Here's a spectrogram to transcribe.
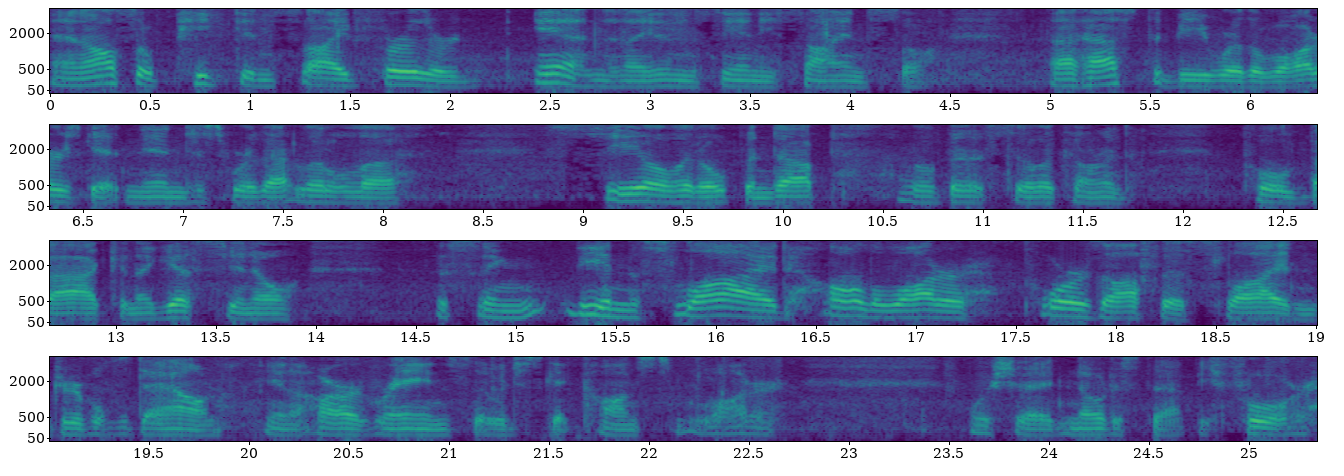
And also peeked inside further in and I didn't see any signs, so that has to be where the water's getting in, just where that little uh, seal had opened up, a little bit of silicone had pulled back, and I guess, you know, this thing being the slide, all the water pours off this slide and dribbles down in a hard rain so it would just get constant water. Wish I had noticed that before.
